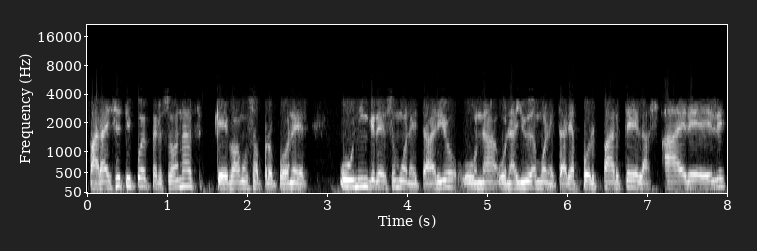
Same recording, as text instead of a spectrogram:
Para ese tipo de personas, ¿qué vamos a proponer? Un ingreso monetario, una, una ayuda monetaria por parte de las ARL,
